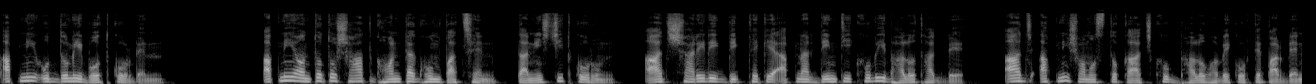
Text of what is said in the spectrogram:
আপনি উদ্যমী বোধ করবেন। আপনি অন্তত সাত ঘণ্টা ঘুম পাচ্ছেন, তা নিশ্চিত করুন। আজ শারীরিক দিক থেকে আপনার দিনটি খুবই ভালো থাকবে। আজ আপনি সমস্ত কাজ খুব ভালোভাবে করতে পারবেন,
